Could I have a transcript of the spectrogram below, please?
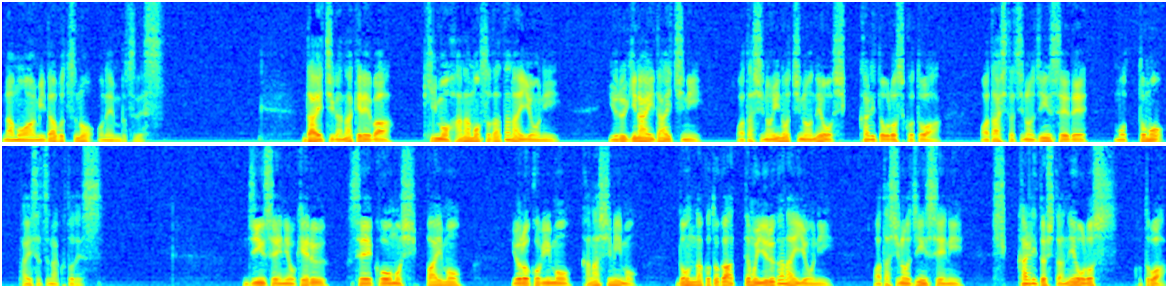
南無阿弥陀仏のお念仏です。大地がなければ木も花も育たないように揺るぎない大地に私の命の根をしっかりと下ろすことは私たちの人生で最も大切なことです。人生における成功も失敗も喜びも悲しみもどんなことがあっても揺るがないように私の人生にしっかりとした根を下ろすことは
